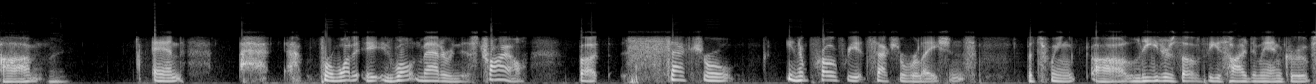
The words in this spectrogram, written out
Um, right. And for what it, it won't matter in this trial, but sexual, inappropriate sexual relations between uh, leaders of these high demand groups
